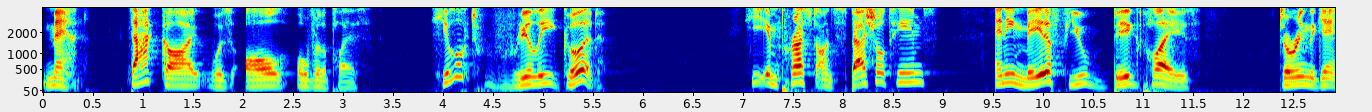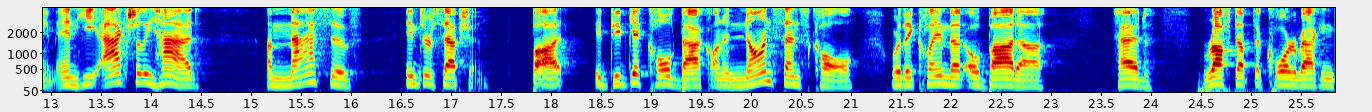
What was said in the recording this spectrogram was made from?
Man, that guy was all over the place. He looked really good. He impressed on special teams and he made a few big plays during the game. And he actually had a massive interception, but it did get called back on a nonsense call where they claimed that Obada had roughed up the quarterback and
